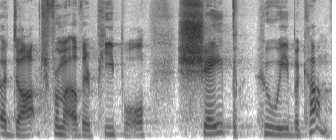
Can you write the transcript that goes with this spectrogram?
adopt from other people shape who we become.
